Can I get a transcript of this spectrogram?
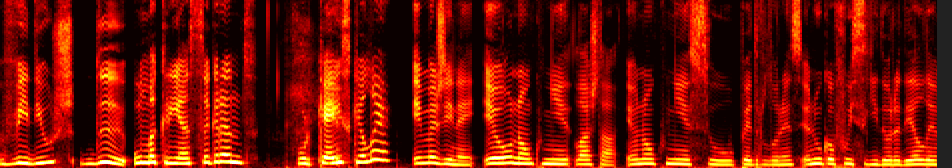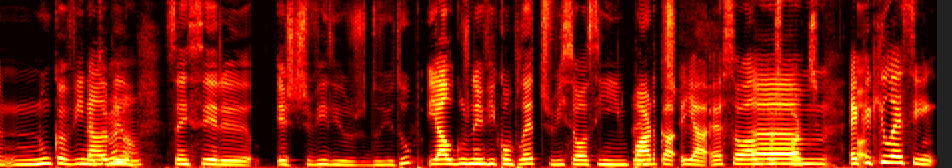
vídeos de uma criança grande, porque é isso que ele é. Imaginem, eu não conheço, lá está, eu não conheço o Pedro Lourenço, eu nunca fui seguidora dele, eu nunca vi nada dele não. sem ser eh, estes vídeos do YouTube e alguns nem vi completos, vi só assim em partes. Yeah, é só algumas partes. Ahm, É que aquilo é assim,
